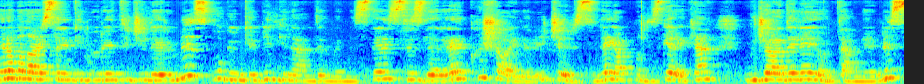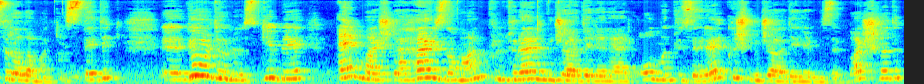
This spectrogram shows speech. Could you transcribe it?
Merhabalar sevgili üreticilerimiz. Bugünkü bilgilendirmemizde sizlere kış ayları içerisinde yapmanız gereken mücadele yöntemlerini sıralamak istedik. Ee, gördüğünüz gibi en başta her zaman kültürel mücadeleler olmak üzere kış mücadelemize başladık.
